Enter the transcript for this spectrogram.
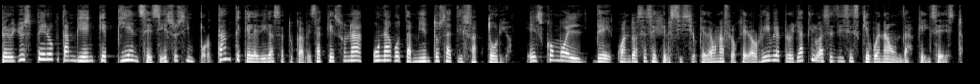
pero yo espero también que pienses, y eso es importante que le digas a tu cabeza, que es una, un agotamiento satisfactorio es como el de cuando haces ejercicio, que da una flojera horrible, pero ya que lo haces dices qué buena onda que hice esto.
